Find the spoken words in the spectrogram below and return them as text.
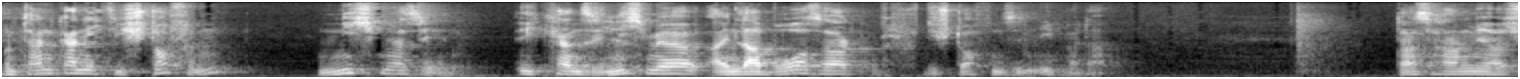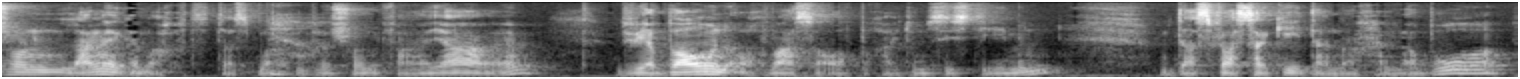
Und dann kann ich die Stoffen nicht mehr sehen. Ich kann sie ja. nicht mehr, ein Labor sagt, die Stoffen sind nicht mehr da. Das haben wir schon lange gemacht. Das machen ja. wir schon ein paar Jahre. Wir bauen auch Wasseraufbereitungssystemen. Und das Wasser geht dann nach ein Labor.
